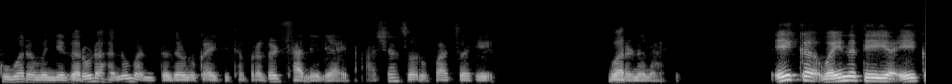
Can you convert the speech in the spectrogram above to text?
कुवर म्हणजे गरुड हनुमंत जणू काय तिथं प्रगट झालेले आहेत अशा स्वरूपाचं हे वर्णन आहे. एक वैनतेय एक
